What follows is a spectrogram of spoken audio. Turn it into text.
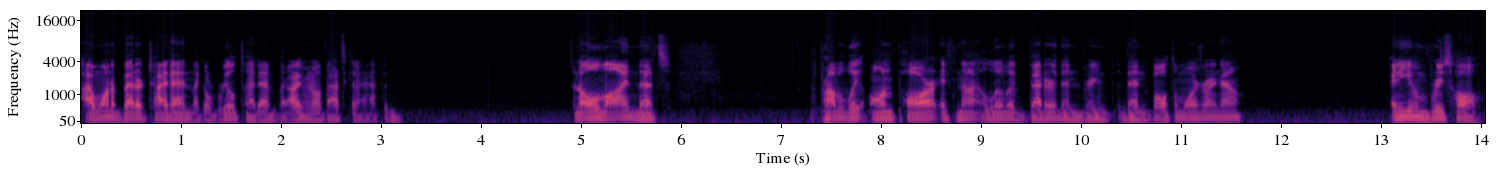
I want a better tight end, like a real tight end, but I don't even know if that's going to happen. An old line that's probably on par, if not a little bit better than Green than Baltimore's right now. And give him Hall,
